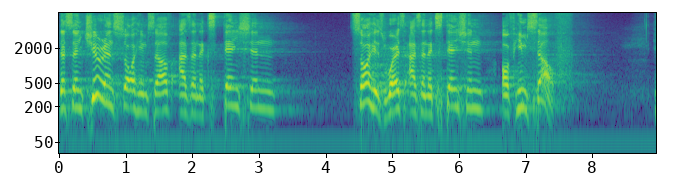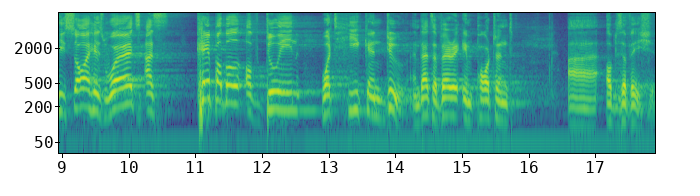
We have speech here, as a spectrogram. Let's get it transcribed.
The centurion saw himself as an extension saw his words as an extension of himself. He saw his words as capable of doing what he can do. And that's a very important uh, observation.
